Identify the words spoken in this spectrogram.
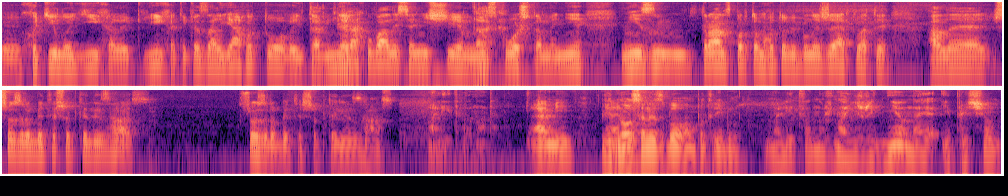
е, хотіло їхали, їхати, казали, я готовий. Там не рахувалися ні з чим, ні з коштами, ні, ні з транспортом готові були жертвувати. Але що зробити, щоб ти не згас? Що зробити, щоб ти не згас? Молитва надо. Амінь. Амінь. Відносини з Богом потрібні Молитва нужна ежедневная, и причем,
